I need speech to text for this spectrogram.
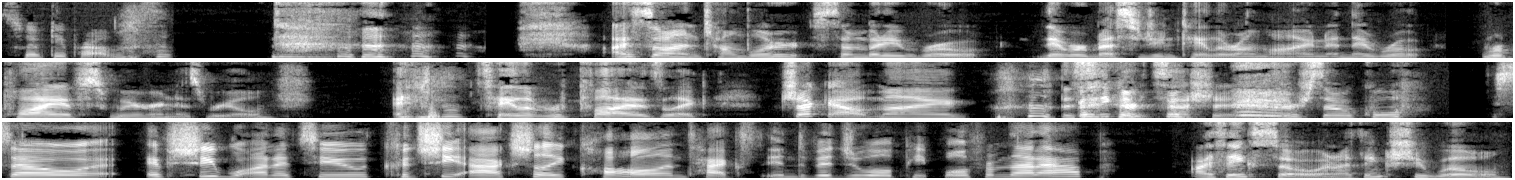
Swiftie problems. I saw on Tumblr somebody wrote they were messaging Taylor online and they wrote reply if swearing is real. And Taylor replies like, check out my the secret session. They're so cool. So, if she wanted to, could she actually call and text individual people from that app? I think so, and I think she will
